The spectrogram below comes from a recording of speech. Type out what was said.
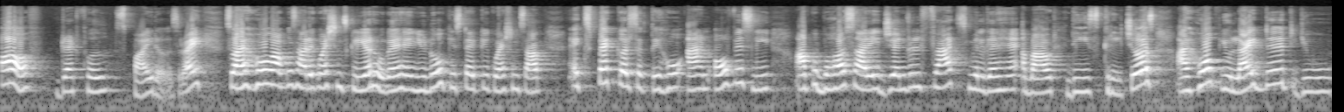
of dreadful spiders, right? So I hope आपको सारे questions clear हो गए हैं you know किस type के questions आप expect कर सकते हो and obviously आपको बहुत सारे general facts मिल गए हैं about these creatures. I hope you liked it. You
